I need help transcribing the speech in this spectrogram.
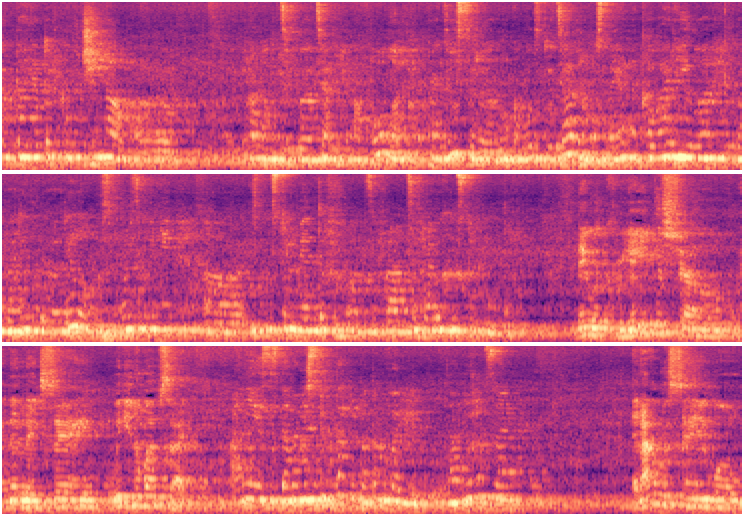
Когда я только начинал э, работать в театре Аполло, продюсеры, руководство театра постоянно говорило, говорило, говорило об использовании э, инструментов, цифровых инструментов. They would create the show and then they'd say, we need a website. Они создавали спектакль, потом говорили, нам нужен сайт. And I was saying, well,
